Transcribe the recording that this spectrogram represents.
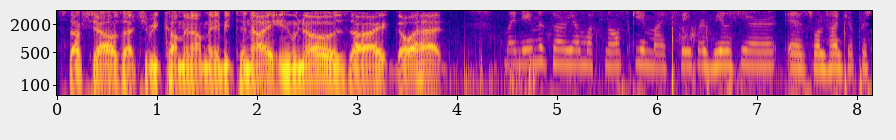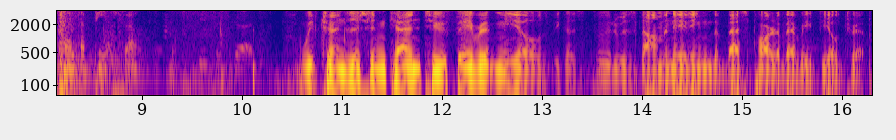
Stuffed shells. That should be coming up maybe tonight. Who knows? All right, go ahead. My name is Ariel Machnovsky, and my favorite meal here is 100% the pizza. Pizza's good. We've transitioned Ken to favorite meals because food was dominating the best part of every field trip.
